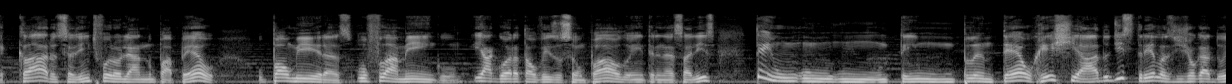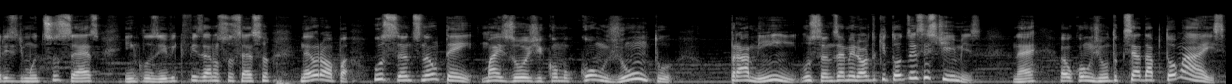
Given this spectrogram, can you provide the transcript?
é claro, se a gente for olhar no papel, o Palmeiras, o Flamengo e agora talvez o São Paulo entre nessa lista tem um, um, um, tem um plantel recheado de estrelas, de jogadores de muito sucesso, inclusive que fizeram sucesso na Europa. O Santos não tem, mas hoje, como conjunto, para mim, o Santos é melhor do que todos esses times né? É o conjunto que se adaptou mais.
